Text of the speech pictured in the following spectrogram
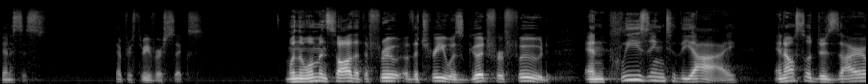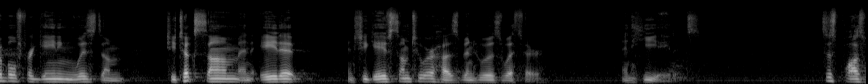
Genesis chapter 3, verse 6. When the woman saw that the fruit of the tree was good for food and pleasing to the eye, and also desirable for gaining wisdom, she took some and ate it, and she gave some to her husband who was with her, and he ate it. Let's just pause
